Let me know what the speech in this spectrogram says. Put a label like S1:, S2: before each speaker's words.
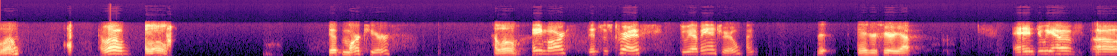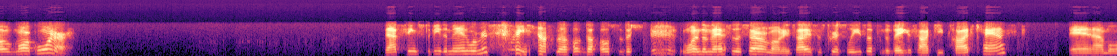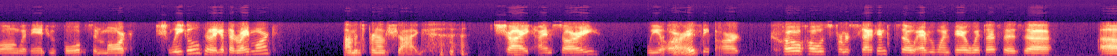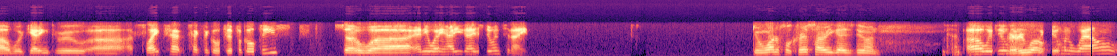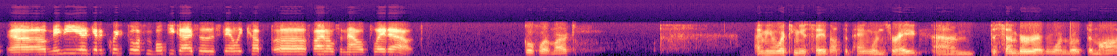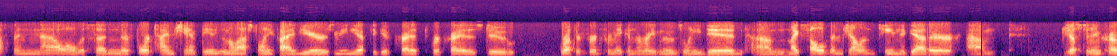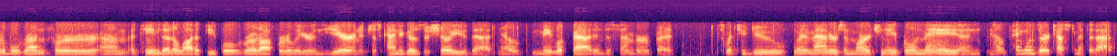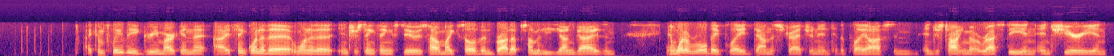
S1: Hello?
S2: Hello?
S3: Hello.
S1: Yep, Mark here.
S3: Hello.
S2: Hey, Mark. This is Chris. Do we have Andrew?
S3: Andrew's here, yep.
S2: And do we have uh, Mark Warner? That seems to be the man we're missing right now, the, the host of the one of the masters of the ceremonies. Hi, this is Chris Lisa from the Vegas Hockey Podcast, and I'm along with Andrew Forbes and Mark Schlegel. Did I get that right, Mark?
S1: Um, it's pronounced Shag.
S2: Shrike, I'm sorry. We
S1: That's
S2: are
S1: all right.
S2: missing our co-host for a second, so everyone bear with us as uh, uh, we're getting through uh, slight te- technical difficulties. So uh, anyway, how you guys doing tonight?
S3: Doing wonderful, Chris. How are you guys doing?
S2: Uh, we're doing
S1: Very well.
S2: we're doing well. Uh, maybe uh, get a quick thought from both you guys of the Stanley Cup uh, Finals and how it played out.
S3: Go for it, Mark.
S1: I mean, what can you say about the Penguins, right? Um, December, everyone wrote them off, and now all of a sudden they're four-time champions in the last 25 years. I mean, you have to give credit where credit is due. Rutherford for making the right moves when he did. Um, Mike Sullivan gelling the team together. Um, just an incredible run for um, a team that a lot of people wrote off earlier in the year, and it just kind of goes to show you that you know may look bad in December, but it's what you do when it matters in March and April and May, and you know Penguins are a testament to that.
S3: I completely agree, Mark, and I- think one of the one of the interesting things too is how Mike Sullivan brought up some of these young guys and and what a role they played down the stretch and into the playoffs and and just talking about Rusty and and Sheary and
